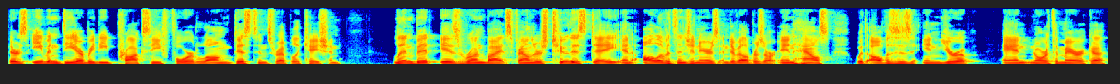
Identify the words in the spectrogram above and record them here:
There's even DRBD proxy for long distance replication. Linbit is run by its founders to this day, and all of its engineers and developers are in house with offices in Europe and North America.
